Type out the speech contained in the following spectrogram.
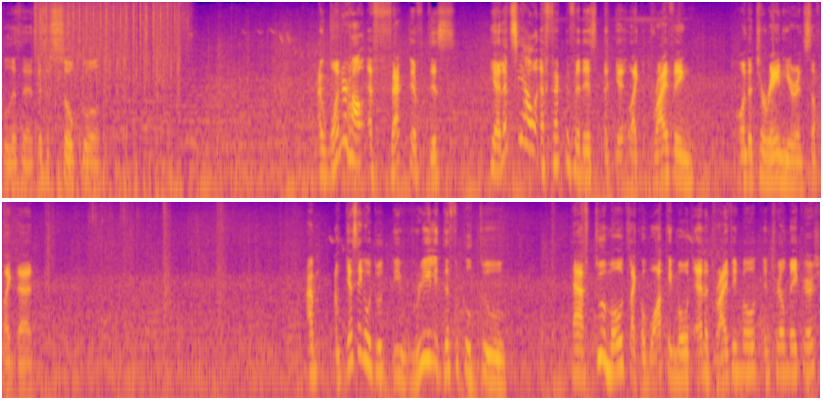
cool this is. This is so cool. I wonder how effective this... Yeah, let's see how effective it is again, like driving on the terrain here and stuff like that. I'm I'm guessing it would be really difficult to have two modes, like a walking mode and a driving mode in Trailmakers.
